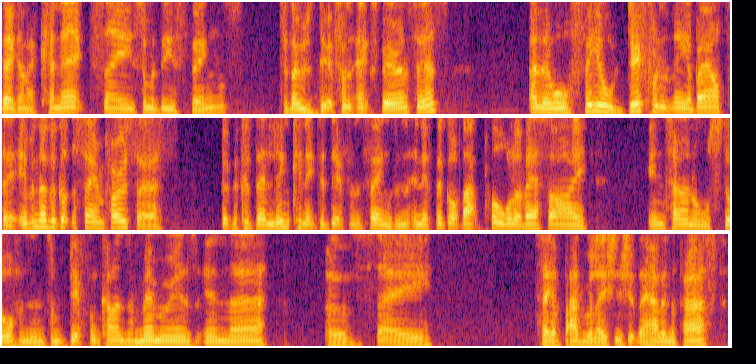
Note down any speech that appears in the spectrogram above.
they're going to connect say some of these things to those different experiences and they will feel differently about it even though they've got the same process but because they're linking it to different things and, and if they've got that pool of si internal stuff and then some different kinds of memories in there of say say a bad relationship they had in the past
